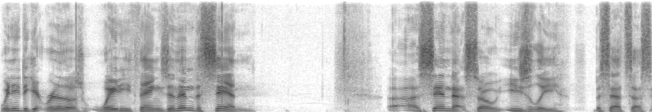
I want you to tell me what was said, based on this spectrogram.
we need to get rid of those weighty things. And then the sin, a sin that so easily besets us.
